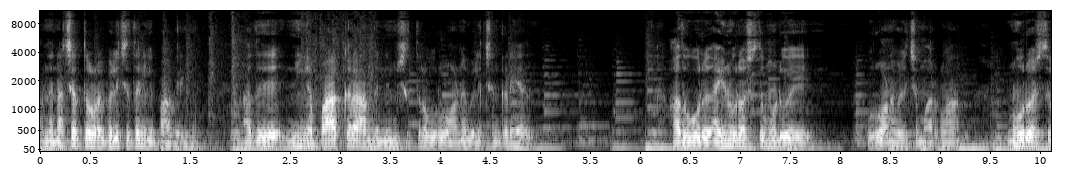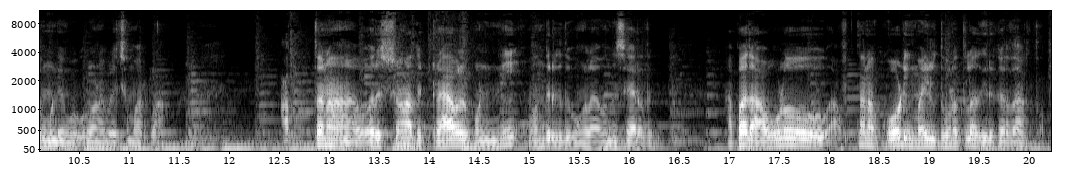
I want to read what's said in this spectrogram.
அந்த நட்சத்திரோட வெளிச்சத்தை நீங்கள் பார்க்குறீங்க. அது நீங்கள் பார்க்குற அந்த நிமிஷத்தில் உருவான வெளிச்சம் கிடையாது. அது ஒரு ஐநூறு வருஷத்துக்கு முன்னாடி உருவான வெளிச்சமாக இருக்கலாம். நூறு வருஷத்துக்கு முன்னாடி உருவான வெளிச்சமாக இருக்கலாம். அத்தனை வருஷம் அது ட்ராவல் பண்ணி வந்திருக்குது உங்களை வந்து சேர்றதுக்கு அப்போ அது அவ்வளோ அத்தனை கோடி மைல் தூரத்தில் அது இருக்கிறதா அர்த்தம்.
